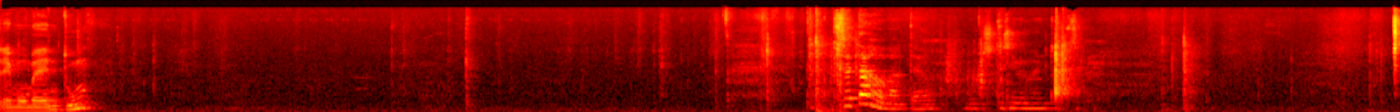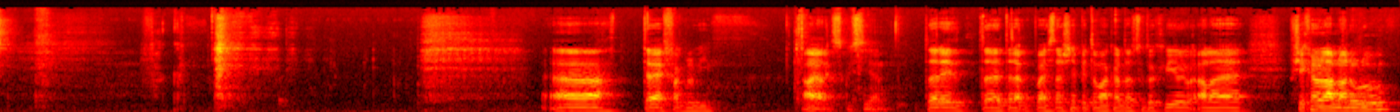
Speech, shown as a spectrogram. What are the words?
Čtyři momentum. Přetahovat, jo. Na čtyři momenty. A to je fakt blbý. A já tak zkusíme. Tady to je teda úplně strašně pitová karta v tuto chvíli, ale všechno dám na nulu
